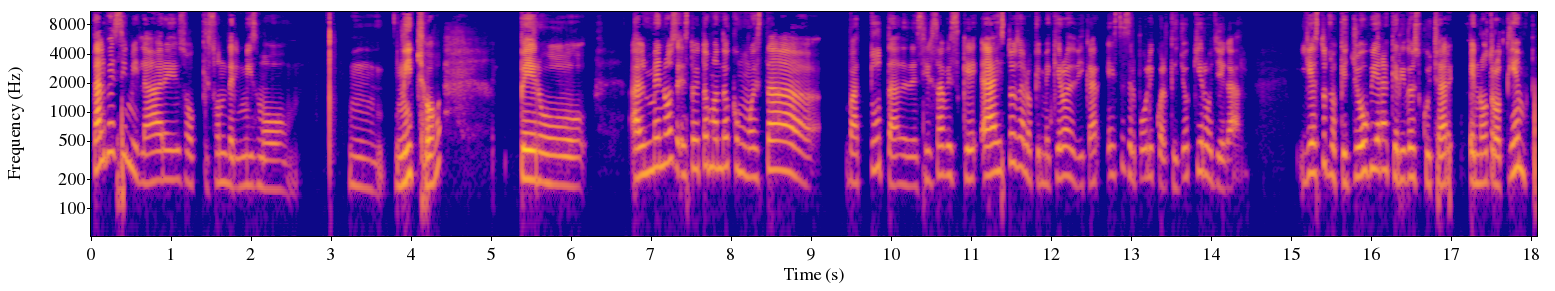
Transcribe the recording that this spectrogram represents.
tal vez similares o que son del mismo mm, nicho, pero al menos estoy tomando como esta batuta de decir, ¿sabes qué? A esto es a lo que me quiero dedicar, este es el público al que yo quiero llegar y esto es lo que yo hubiera querido escuchar en otro tiempo.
